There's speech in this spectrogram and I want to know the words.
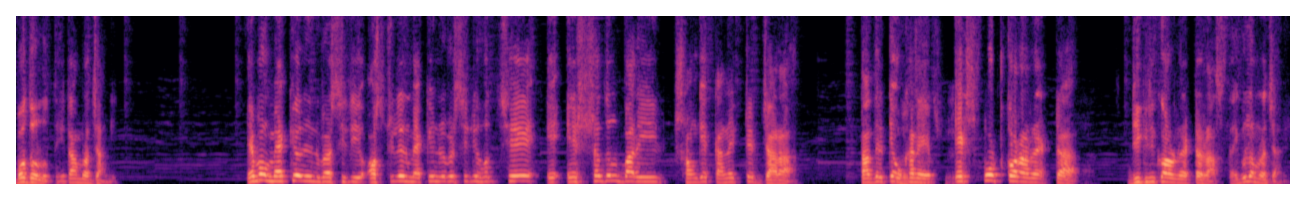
বদলতে এটা আমরা জানি। এবং ম্যাকিওর ইউনিভার্সিটি অস্ট্রেলিয়ার ম্যাকিওর ইউনিভার্সিটি হচ্ছে এরশাদুল বাড়ির সঙ্গে কানেক্টেড যারা তাদেরকে ওখানে এক্সপোর্ট করার একটা ডিগ্রি করার একটা রাস্তা এগুলো আমরা জানি।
